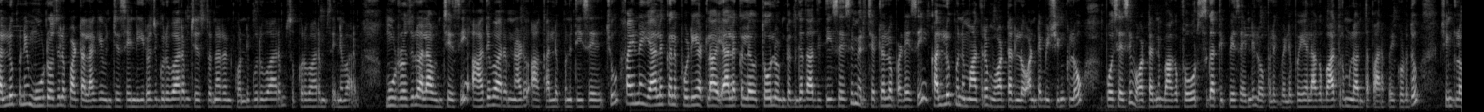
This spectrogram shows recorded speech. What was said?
కల్లుపుని మూడు రోజుల పాటు అలాగే ఉంచేసేయండి. ఈరోజు గురువారం చేస్తున్నారనుకోండి. గురువారం శుక్రవారం శనివారం మూడు రోజులు అలా ఉంచేసి ఆదివారం నాడు ఆ కల్లుపుని తీసేయచ్చు. పైన యాలకల పొడి అట్లా యాలకల తోలు ఉంటుంది కదా అది తీసేసి మీరు చెట్లలో పడేసి కల్లుపుని మాత్రం వాటర్లో అంటే మీ షింక్లో పోసేసి వాటర్ని బాగా ఫోర్స్గా తిప్పేసేయండి. లోపలికి వెళ్ళిపోయేలాగా బాత్రూంలో అంతా పారిపోయకూడదు. షింక్లో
